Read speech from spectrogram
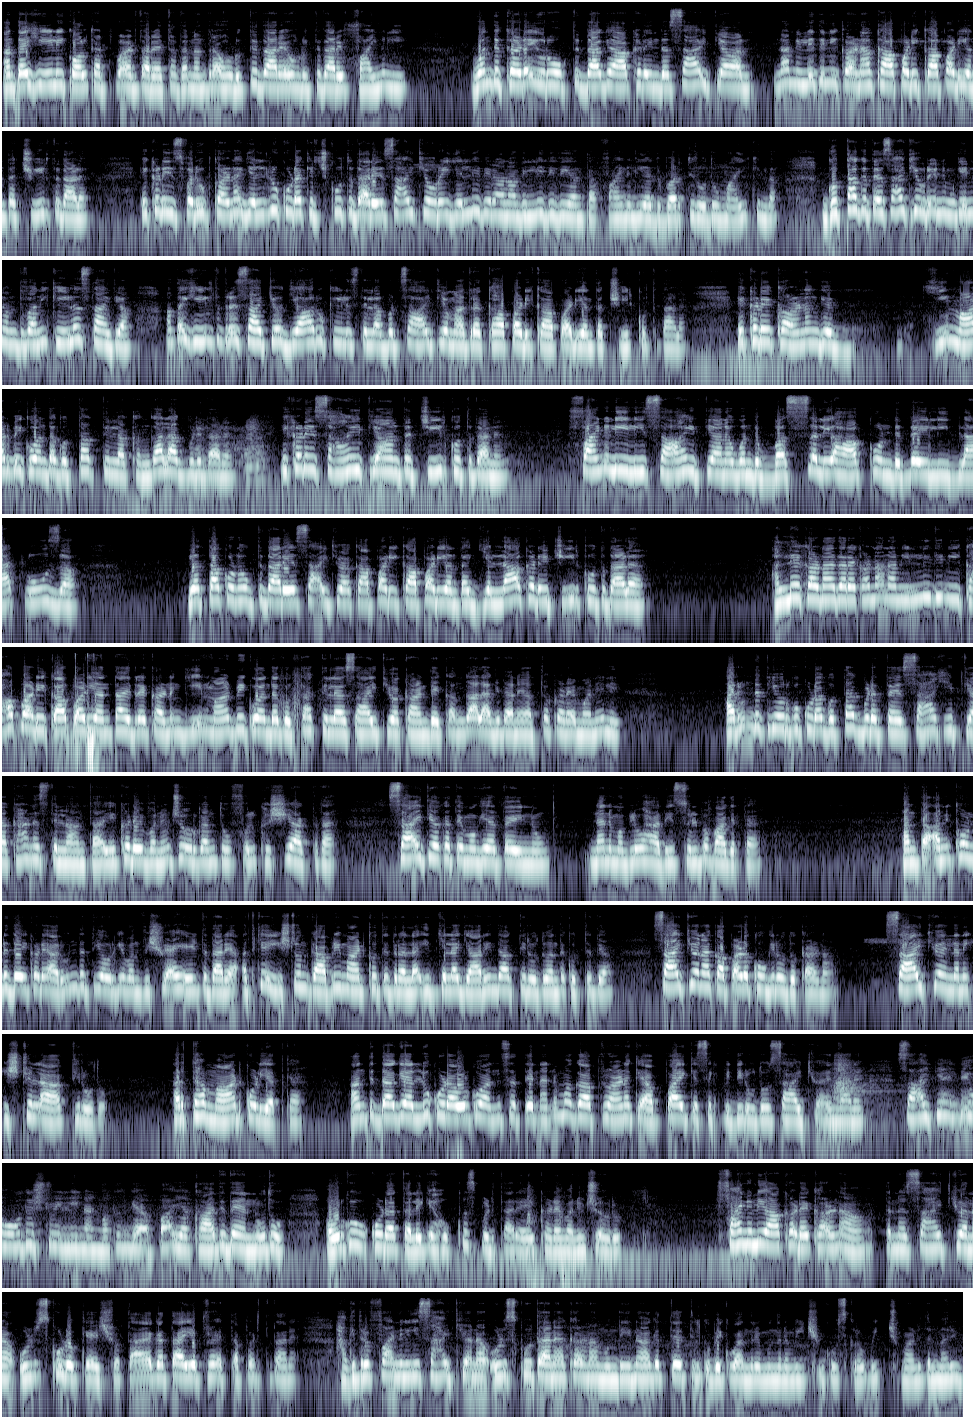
ಅಂತ ಹೇಳಿ ಕಾಲ್ ಕಟ್ ಮಾಡ್ತಾರೆ, ತದನಂತರ ಹುಡುಕ್ತಿದ್ದಾರೆ ಹುಡುಕ್ತಿದ್ದಾರೆ. ಫೈನಲಿ ಒಂದು ಕಡೆ ಇವರು ಹೋಗ್ತಿದ್ದಾಗೆ ಆ ಕಡೆಯಿಂದ ಸಾಹಿತ್ಯ, ನಾನು ಇಲ್ಲಿದ್ದೀನಿ ಕಣ, ಕಾಪಾಡಿ ಕಾಪಾಡಿ ಅಂತ ಚೀರ್ತಿದ್ದಾಳೆ. ಈ ಕಡೆ ಈ ಸ್ವರೂಪ್ ಕಾರಣ ಎಲ್ಲರೂ ಕೂಡ ಕಿರ್ಚ್ಕೋತಿದ್ದಾರೆ. ಸಾಹಿತ್ಯ ಅವರೇ, ಎಲ್ಲಿದ್ದೀರಾ? ನಾವು ಇಲ್ಲಿದ್ದೀವಿ ಅಂತ ಫೈನಲಿ ಅದು ಬರ್ತಿರೋದು ಮೈಕಿಂದ. ಗೊತ್ತಾಗುತ್ತೆ ಸಾಹಿತ್ಯ ಅವರೇ, ನಿಮಗೆ ನಮ್ಮ ಧ್ವನಿ ಕೇಳಿಸ್ತಾ ಇದೆಯಾ? ಅಂತ ಹೇಳ್ತಿದ್ರೆ ಸಾಹಿತ್ಯ ಯಾರೂ ಕೇಳಿಸ್ತಿಲ್ಲ ಬಟ್ ಸಾಹಿತ್ಯ ಮಾತ್ರ ಕಾಪಾಡಿ ಕಾಪಾಡಿ ಅಂತ ಚೀರ್ಕೋತಿದ್ದಾಳೆ. ಈ ಕಡೆ ಕರ್ಣಂಗೆ ಏನು ಮಾಡಬೇಕು ಅಂತ ಗೊತ್ತಾಗ್ತಿಲ್ಲ ಕಂಗಾಲಾಗ್ಬಿಟ್ಟಿದ್ದಾರೆ ಈ ಕಡೆ ಸಾಹಿತ್ಯ ಅಂತ ಚೀರ್ಕೋತಿದ್ದಾನೆ. ಫೈನಲಿ ಇಲ್ಲಿ ಸಾಹಿತ್ಯನ ಒಂದು ಬಸ್ಸಲ್ಲಿ ಹಾಕ್ಕೊಂಡಿದ್ದೆ, ಇಲ್ಲಿ ಬ್ಲ್ಯಾಕ್ ರೋಸ್ ಎತ್ತಾಕೊಂಡು ಹೋಗ್ತಿದ್ದಾರೆ. ಸಾಹಿತ್ಯ ಕಾಪಾಡಿ ಕಾಪಾಡಿ ಅಂತ ಎಲ್ಲ ಕಡೆ ಚೀರ್ಕೋತಿದ್ದಾಳೆ. ಅಲ್ಲೇ ಕಾರಣ ಇದ್ದಾರೆ. ಕಣ್ಣ ನಾನು ಇಲ್ಲಿದ್ದೀನಿ ಕಾಪಾಡಿ ಕಾಪಾಡಿ ಅಂತ ಇದ್ರೆ ಕಣ್ಣಂಗೆ ಏನು ಮಾಡಬೇಕು ಅಂತ ಗೊತ್ತಾಗ್ತಿಲ್ಲ. ಸಾಹಿತ್ಯ ಕಾಣದೆ ಕಂಗಾಲಾಗಿದ್ದಾನೆ ಹತ್ತೋ ಕಡೆ ಮನೇಲಿ. ಅರುಂಧತಿಯವ್ರಿಗೂ ಕೂಡ ಗೊತ್ತಾಗ್ಬಿಡುತ್ತೆ, ಸಾಹಿತ್ಯ ಕಾಣಿಸ್ತಿಲ್ಲ ಅಂತ. ಈ ಕಡೆ ವನೋಜ್ ಅವ್ರಿಗಂತೂ ಫುಲ್ ಖುಷಿ ಆಗ್ತದೆ. ಸಾಹಿತ್ಯ ಕತೆ ಮುಗಿಯತ್ತೆ ಇನ್ನು. ನನ್ನ ಮಗಳು ಹಾದಿ ಸುಲಭವಾಗುತ್ತೆ. ಅಂತ ಅನ್ಕೊಂಡಿದ್ದೆ. ಈ ಕಡೆ ಅರುಂಧತಿ ಅವ್ರಿಗೆ ಒಂದು ವಿಷಯ ಹೇಳ್ತಿದ್ದಾರೆ. ಅದಕ್ಕೆ ಇಷ್ಟೊಂದು ಗಾಬರಿ ಮಾಡ್ಕೋತಿದ್ರಲ್ಲ ಇದಕ್ಕೆಲ್ಲ ಯಾರಿಂದ ಆಗ್ತಿರೋದು ಅಂತ ಗೊತ್ತಿದ್ಯಾ? ಸಾಹಿತ್ಯನ ಕಾಪಾಡೋಕೆ ಹೋಗಿರೋದು ಕಾರಣ? ಸಾಹಿತ್ಯದಿಂದನೇ ಇಷ್ಟೆಲ್ಲ ಆಗ್ತಿರೋದು. ಅರ್ಥ ಮಾಡ್ಕೊಳ್ಳಿ ಅದಕ್ಕೆ ಅಂತಿದ್ದಾಗೆ ಅಲ್ಲೂ ಕೂಡ ಅವ್ರಿಗೂ ಅನಿಸುತ್ತೆ, ನನ್ನ ಮಗ ಪ್ರಾಣಕ್ಕೆ ಅಪಾಯಕ್ಕೆ ಸಿಕ್ಕಿಬಿದ್ದಿರುವುದು ಸಾಹಿತ್ಯ ಇಂದಾನೆ ಸಾಹಿತ್ಯ ಹಿಂದೆ ಹೋದಷ್ಟು ಇಲ್ಲಿ ನನ್ನ ಮಗನಿಗೆ ಅಪಾಯ ಕಾದಿದೆ ಅನ್ನೋದು ಅವ್ರಿಗೂ ಕೂಡ ತಲೆಗೆ ಹೊಕ್ಕಿಸ್ಬಿಡ್ತಾರೆ ಈ ಕಡೆ ವನುಜ್ ಅವರು. ಫೈನಲಿ ಆ ಕಡೆ ಕಾರಣ ತನ್ನ ಸಾಹಿತ್ಯನ ಉಳಿಸ್ಕೊಳ್ಳೋಕೆ ಶ್ವತಾಯಗತಾಯ ಪ್ರಯತ್ನ ಪಡ್ತಿದ್ದಾನೆ ಹಾಗಿದ್ರೆ ಫೈನಲಿ ಸಾಹಿತ್ಯನ ಉಳಿಸ್ಕೋತಾನೆ ಕಾರಣ ಮುಂದೆ ಏನಾಗುತ್ತೆ ತಿಳ್ಕೊಬೇಕು ಅಂದರೆ ಮುಂದಿನ ವೀಕ್ಷಿಗೋಸ್ಕರ ವೀಚ್ ಮಾಡೋದನ್ನು ಮರಿ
